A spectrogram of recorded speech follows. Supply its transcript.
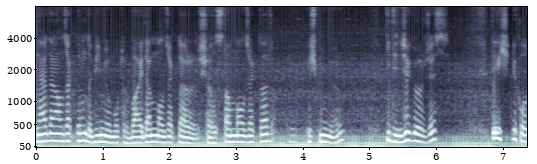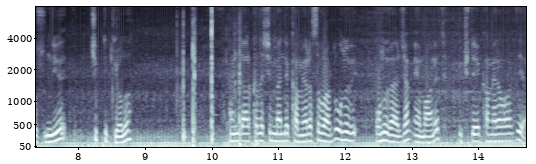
Nereden alacaklarını da bilmiyorum motoru. Bayiden mi alacaklar, şahıstan mı alacaklar hiç bilmiyorum. Gidince göreceğiz. Değişiklik olsun diye çıktık yola. Hem de arkadaşım bende kamerası vardı. Onu onu vereceğim emanet. 3D kamera vardı ya.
